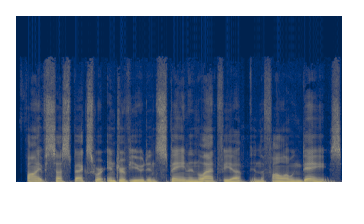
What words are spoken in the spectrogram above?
Five suspects were interviewed in Spain and Latvia in the following days.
